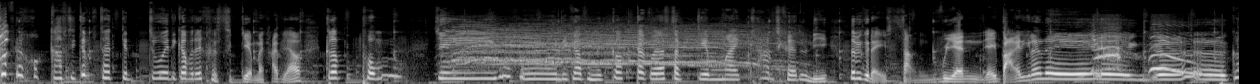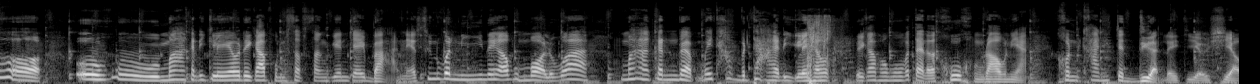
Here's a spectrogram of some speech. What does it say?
ก็ได้ขอกราบที่จะทัดกันด้วยนี่ครับไม่ได้เกิดสเกมมาครับแล้วครับผม เย้ฮู้นี่ครับผมก็กลับมาสับเกมไมค์ครับเชิญตัวนี้แล้วเป็นคนไหนสั่งเวียนใหญ่ปากอีกแล้วเลยเออก็ โอ้โหมากันอีกแล้วนะครับผมสับสังเวียนใจบาทเนี่ยซึ่งวันนี้นะครับผมบอกเลยว่ามากันแบบไม่ธรรมดากันอีกแล้วนะครับเพราะว่าแต่ละคู่ของเราเนี่ยค่อนข้างที่จะเดือดเลยทีเดียวเชียว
